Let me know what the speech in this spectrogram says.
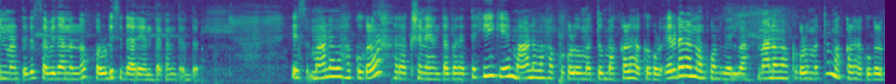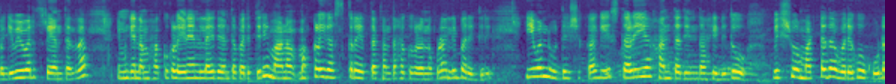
ಏನು ಮಾಡ್ತಾ ಇದ್ದಾರೆ, ಸಂವಿಧಾನವನ್ನು ಹೊರಡಿಸಿದ್ದಾರೆ ಅಂತಕ್ಕಂಥದ್ದು. ಎಸ್, ಮಾನವ ಹಕ್ಕುಗಳ ರಕ್ಷಣೆ ಅಂತ ಬರುತ್ತೆ. ಹೀಗೆ ಮಾನವ ಹಕ್ಕುಗಳು ಮತ್ತು ಮಕ್ಕಳ ಹಕ್ಕುಗಳು ಎರಡನ್ನ ನೋಡ್ಕೊಂಡ್ವಿ ಅಲ್ವಾ? ಮಾನವ ಹಕ್ಕುಗಳು ಮತ್ತು ಮಕ್ಕಳ ಹಕ್ಕುಗಳ ಬಗ್ಗೆ ವಿವರಿಸ್ರಿ ಅಂತಂದ್ರೆ ನಿಮಗೆ ನಮ್ಮ ಹಕ್ಕುಗಳು ಏನೇನೆಲ್ಲ ಇದೆ ಅಂತ ಬರಿತೀರಿ. ಮಾನವ, ಮಕ್ಕಳಿಗೋಸ್ಕರ ಇರ್ತಕ್ಕಂಥ ಹಕ್ಕುಗಳನ್ನು ಕೂಡ ಅಲ್ಲಿ ಬರಿತೀರಿ. ಈ ಒಂದು ಉದ್ದೇಶಕ್ಕಾಗಿ ಸ್ಥಳೀಯ ಹಂತದಿಂದ ಹಿಡಿದು ವಿಶ್ವ ಮಟ್ಟದವರೆಗೂ ಕೂಡ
